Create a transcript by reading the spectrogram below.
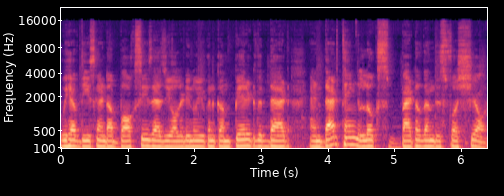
we have these kind of boxes. As you already know you can compare it with that. And that thing looks better than this for sure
